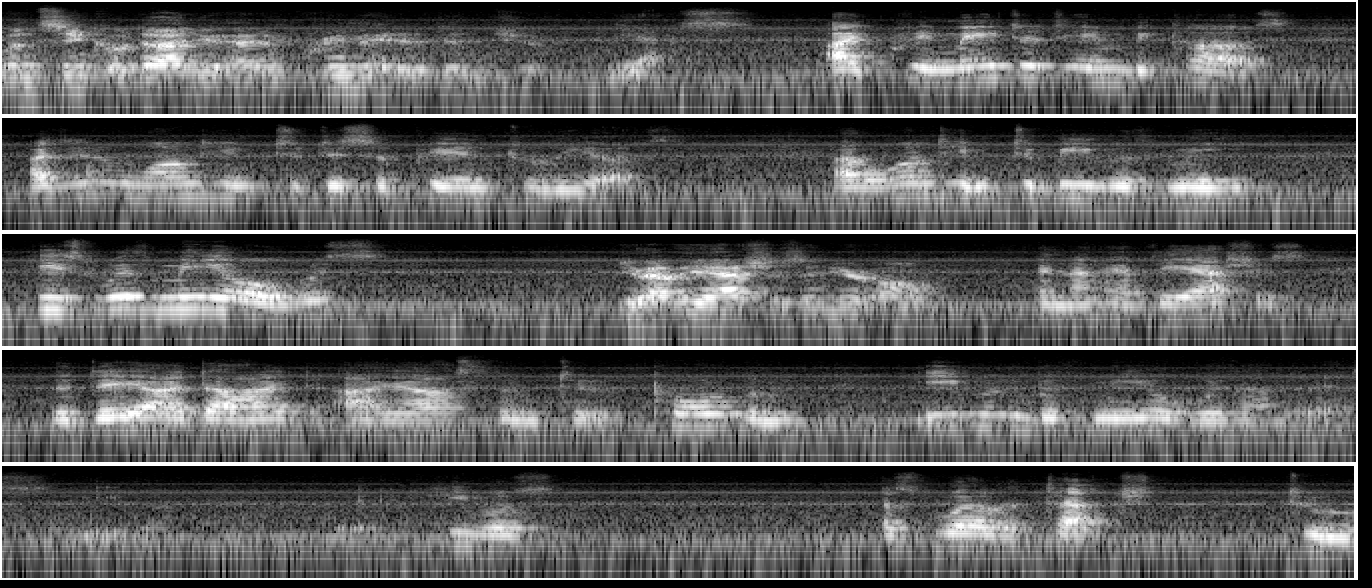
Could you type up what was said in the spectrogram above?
when Cinco died, you had him cremated, didn't you? Yes. I cremated him because I didn't want him to disappear into the earth. I want him to be with me. He's with me always, You have the ashes in your home. and I have the ashes. The day I died, I asked them to pour them, even with me or with Andres. Even. He was as well attached to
